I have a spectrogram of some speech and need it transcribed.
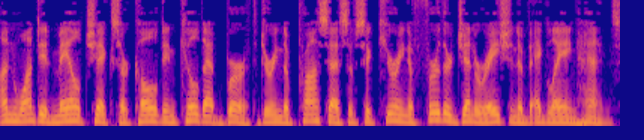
unwanted male chicks are culled and killed at birth during the process of securing a further generation of egg-laying hens.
